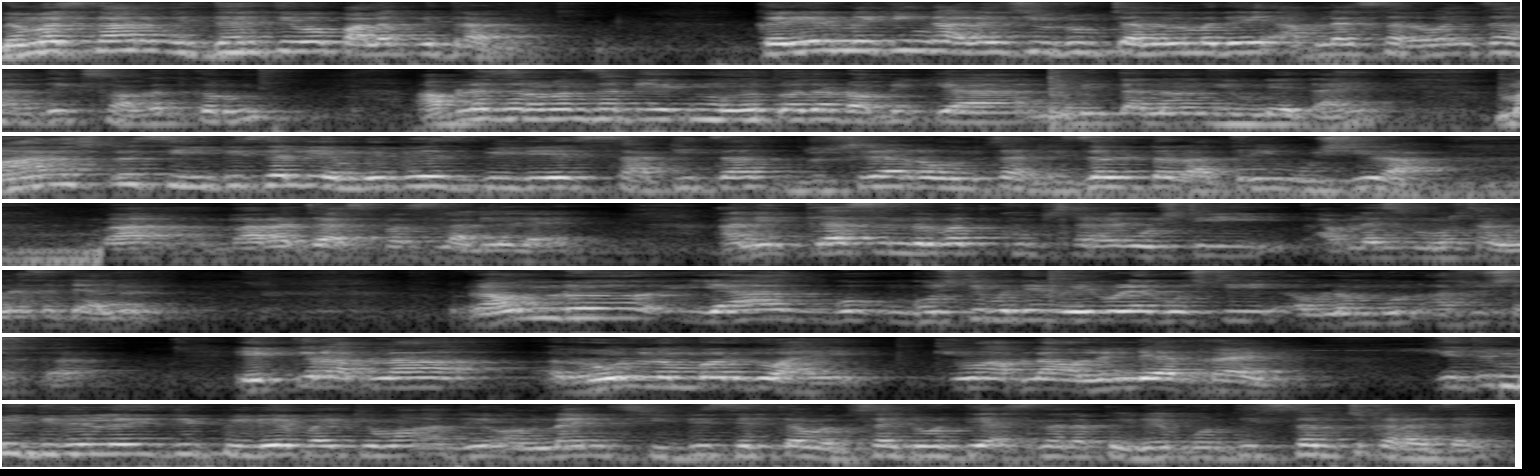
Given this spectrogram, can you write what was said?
नमस्कार विद्यार्थी व पालक मित्रांनो. करिअर मेकिंग गायडन्स युट्यूब चॅनलमध्ये आपल्या सर्वांचं हार्दिक स्वागत करून आपल्या सर्वांसाठी एक महत्त्वाचा टॉपिक या निमित्तानं घेऊन येत आहे. Maharashtra CET cell MBBS BDS साठीचा दुसऱ्या राऊंडचा रिझल्ट रात्री उशिरा बा- बाराच्या आसपास लागलेला आहे. आणि त्या संदर्भात खूप साऱ्या गोष्टी आपल्यासमोर सांगण्यासाठी आलोय. राऊंड या गो- गोष्टीमध्ये वेगवेगळ्या गोष्टी अवलंबून असू शकतात. एक तर आपला रोल नंबर जो आहे किंवा आपला ऑल इंडिया रँक हे जे मी दिलेलं जी पी डी एफ आहे किंवा जे ऑनलाईन सी डी सेलच्या वेबसाईटवरती असणाऱ्या पी डी एफवरती सर्च करायचं आहे.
